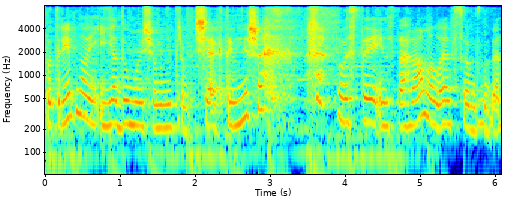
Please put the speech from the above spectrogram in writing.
потрібно, і я думаю, що мені треба ще активніше вести інстаграм, але все буде.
